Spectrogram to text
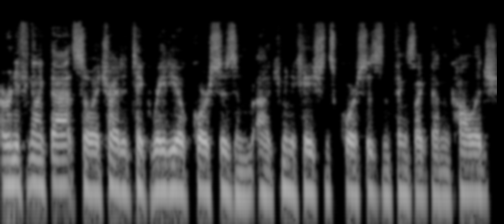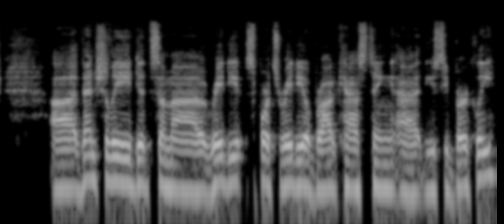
or anything like that, so I tried to take radio courses and uh, communications courses and things like that in college. Uh, eventually, did some uh, radio sports radio broadcasting at UC Berkeley.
